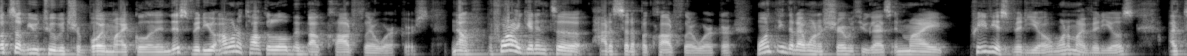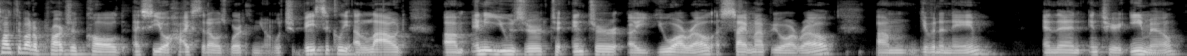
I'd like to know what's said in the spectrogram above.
What's up YouTube, it's your boy Michael, and in this video I want to talk a little bit about Cloudflare workers. Now, before I get into how to set up a Cloudflare worker, one thing that I want to share with you guys, in my previous video, one of my videos, I talked about a project called SEO Heist that I was working on, which basically allowed um, any user to enter a URL, a sitemap URL, um, give it a name, and then enter your email,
